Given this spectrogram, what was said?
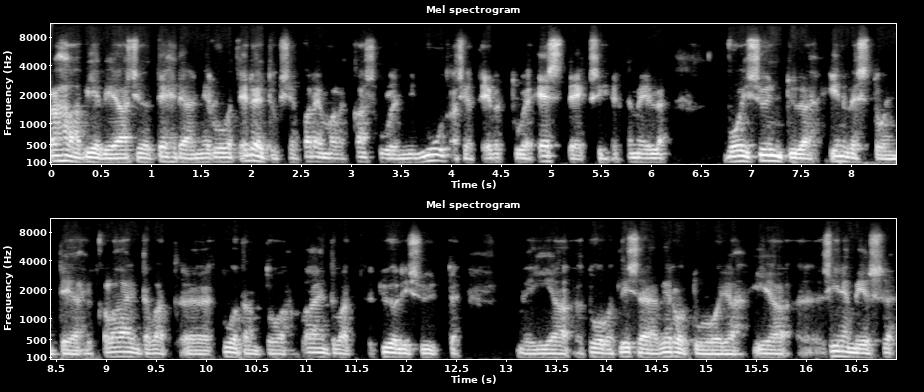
rahaa vieviä asioita tehdään, ne luovat edellytyksiä paremmalle kasvulle, niin muut asiat eivät tule esteeksi, että meillä voi syntyä investointeja, jotka laajentavat tuotantoa, laajentavat työllisyyttä ja tuovat lisää verotuloja. Ja siinä mielessä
